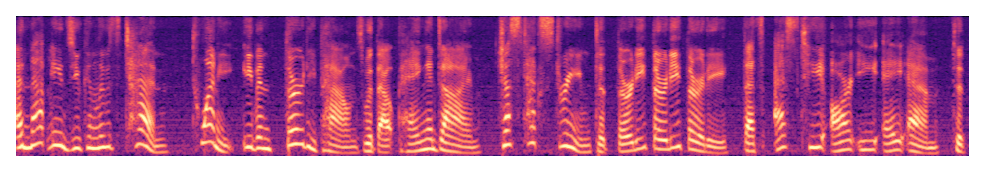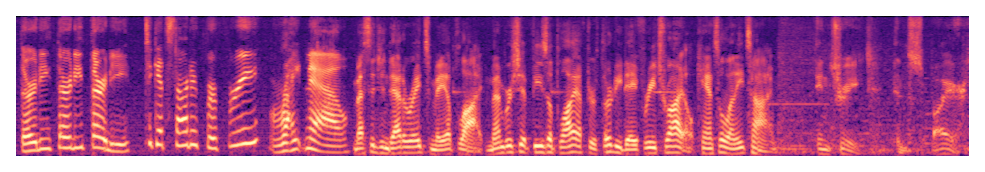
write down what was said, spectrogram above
And that means you can lose 10, 20, even 30 pounds without paying a dime. Just text STREAM to 303030. That's S T R E A M to 303030 to get started for free right now. Message and data rates may apply. Membership fees apply after 30 day free trial. Cancel anytime. Intrigued, inspired,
